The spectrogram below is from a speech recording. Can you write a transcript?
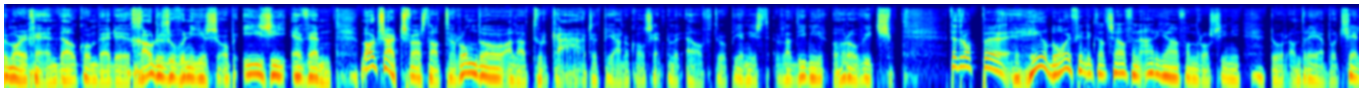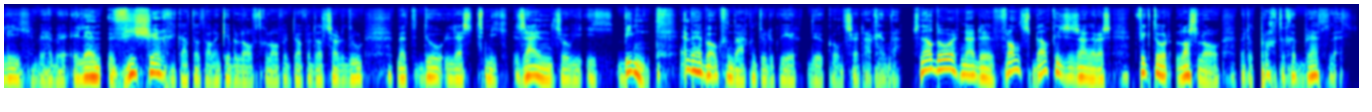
Goedemorgen en welkom bij de Gouden Souvenirs op Easy FM. Mozart was dat, Rondo alla Turca uit het pianoconcert nummer 11 door pianist Vladimir Horowitz. Verderop, uh, heel mooi vind ik dat zelf, een aria van Rossini door Andrea Bocelli. We hebben Hélène Fischer, ik had dat al een keer beloofd geloof ik, dat we dat zouden doen met Du lässt mich sein, zo wie ich bin. En we hebben ook vandaag natuurlijk weer de concertagenda. Snel door naar de Frans-Belgische zangeres Victor Laszlo met het prachtige Breathless.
